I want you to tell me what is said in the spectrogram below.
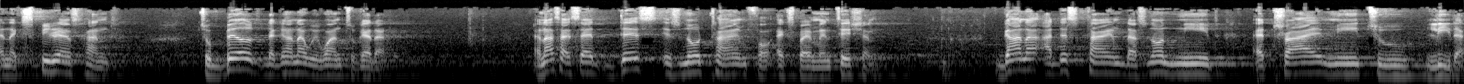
and experienced hand to build the Ghana we want together. And as I said, this is no time for experimentation. Ghana at this time does not need a try me to leader.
